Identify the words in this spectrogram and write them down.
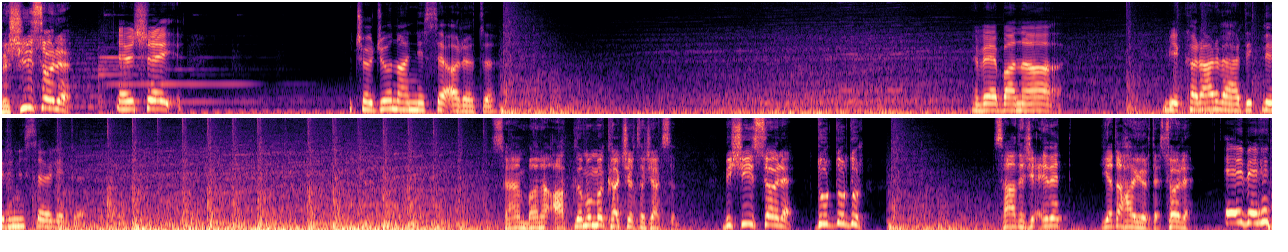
Bir şey söyle. e, şey, çocuğun annesi aradı. Ve bana bir karar verdiklerini söyledi. Sen bana aklımı mı kaçırtacaksın? Bir şey söyle. Dur dur dur. Sadece evet ya da hayır de söyle. Evet.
